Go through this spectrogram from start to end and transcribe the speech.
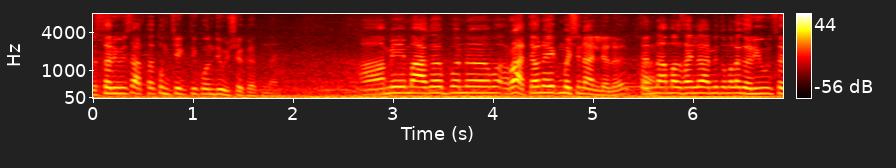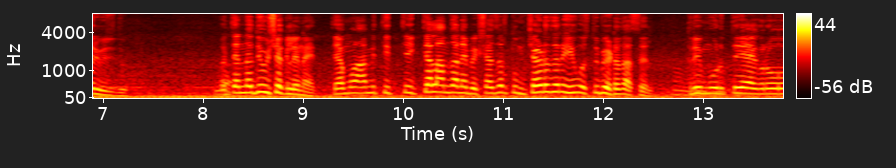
तर सर्व्हिस आता तुमची एकटी कोण देऊ शकत नाही. आम्ही मागं पण अं, रात्यावनं एक मशीन आणलेलं. त्यांना आम्हाला सांगितलं आम्ही तुम्हाला घरी येऊन सर्व्हिस देऊ. पण. त्यांना देऊ शकले नाहीत. त्यामुळे आम्ही तिथे इतक्या लांब जाण्यापेक्षा जर तुमच्याकडे जर ही वस्तू भेटत असेल त्रिमूर्ती ॲग्रो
